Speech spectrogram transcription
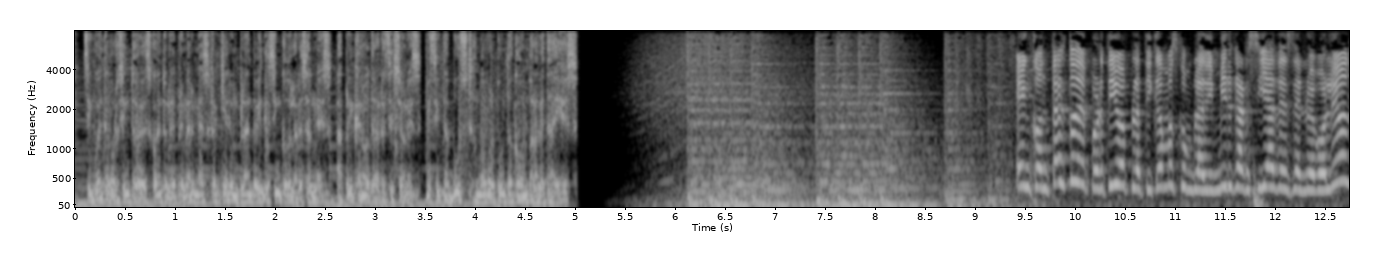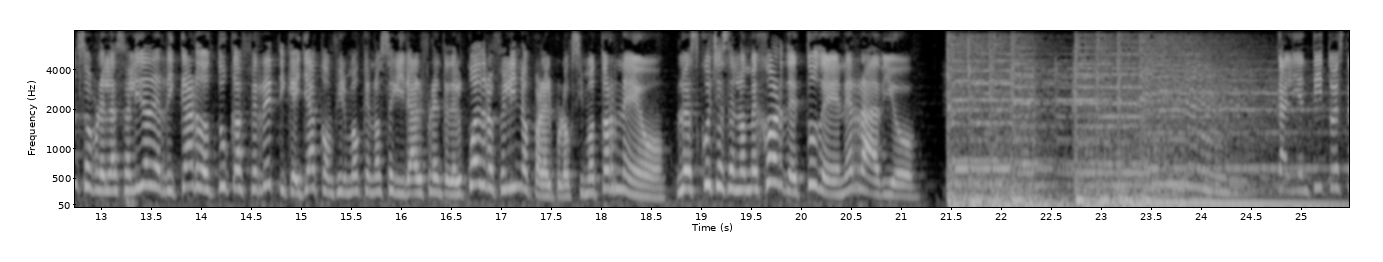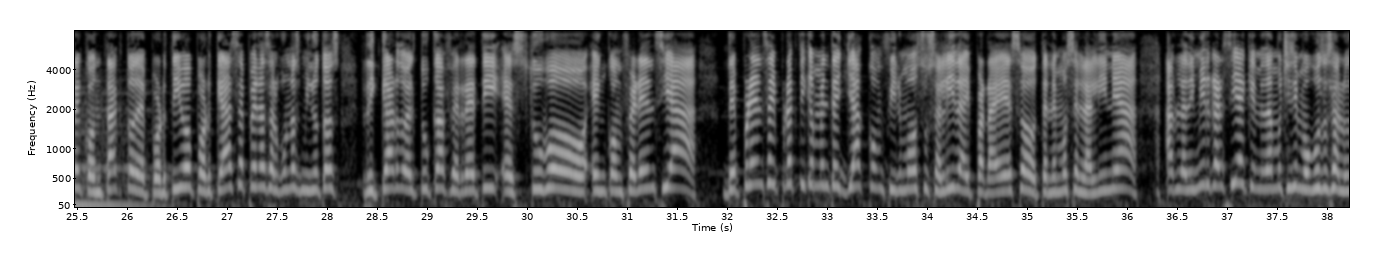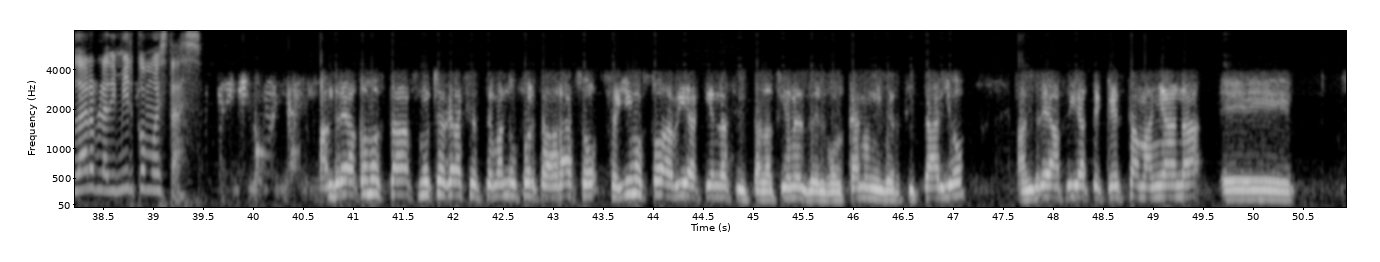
50% de descuento en el primer mes requiere un plan de 25 dólares al mes. Aplican otras restricciones. Visita boostmobile.com para detalles. En Contacto Deportivo platicamos con Vladimir García desde Nuevo León sobre la salida de Ricardo Tuca Ferretti, que ya confirmó que no seguirá al frente del cuadro felino para el próximo torneo. Lo escuchas en lo mejor de tu DN Radio. Calientito este contacto deportivo porque hace apenas algunos minutos Ricardo El Tuca Ferretti estuvo en conferencia de prensa y prácticamente ya confirmó su salida y para eso tenemos en la línea a Vladimir García, quien me da muchísimo gusto saludar. Vladimir, ¿cómo estás? Andrea, ¿cómo estás? Muchas gracias, te mando un fuerte abrazo. Seguimos todavía aquí en las instalaciones del volcán universitario. Andrea, fíjate que esta mañana eh,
